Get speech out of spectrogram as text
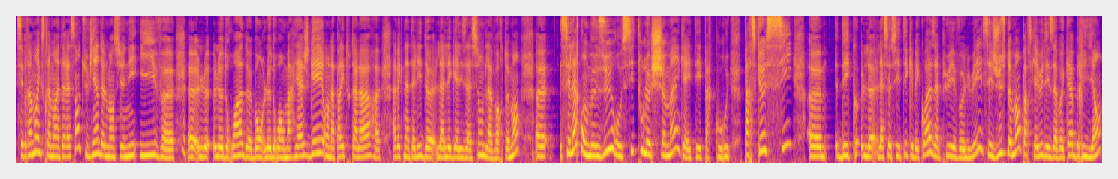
c'est vraiment extrêmement intéressant. Tu viens de le mentionner, Yves, euh, le, le, droit de bon, le droit au mariage gay. On a parlé tout à l'heure euh, avec Nathalie de la légalisation de l'avortement. Euh, c'est là qu'on mesure aussi tout le chemin qui a été parcouru. Parce que si euh, des, le, la société québécoise a pu évoluer, c'est justement parce qu'il y a eu des avocats brillants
